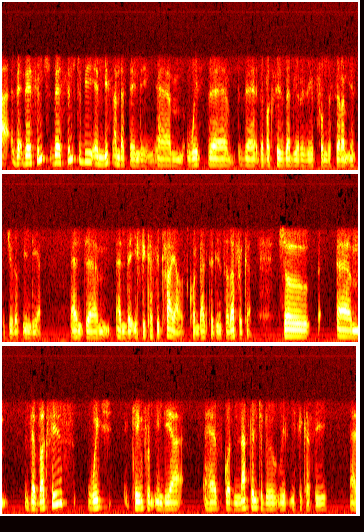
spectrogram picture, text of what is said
uh, there, there seems there seems to be a misunderstanding um, with the, the the vaccines that we received from the Serum Institute of India, and um, and the efficacy trials conducted in South Africa. So um, the vaccines which came from India have got nothing to do with efficacy uh,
